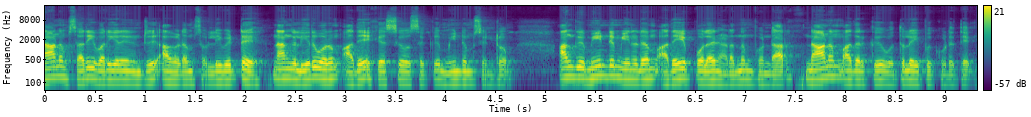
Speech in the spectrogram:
நானும் சரி வருகிறேன் என்று அவரிடம் சொல்லிவிட்டு நாங்கள் இருவரும் அதே கெஸ்ட் ஹவுஸுக்கு மீண்டும் சென்றோம். அங்கு மீண்டும் என்னிடம் அதே போல நடந்தும் கொண்டார். நானும் அதற்கு ஒத்துழைப்பு கொடுத்தேன்.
